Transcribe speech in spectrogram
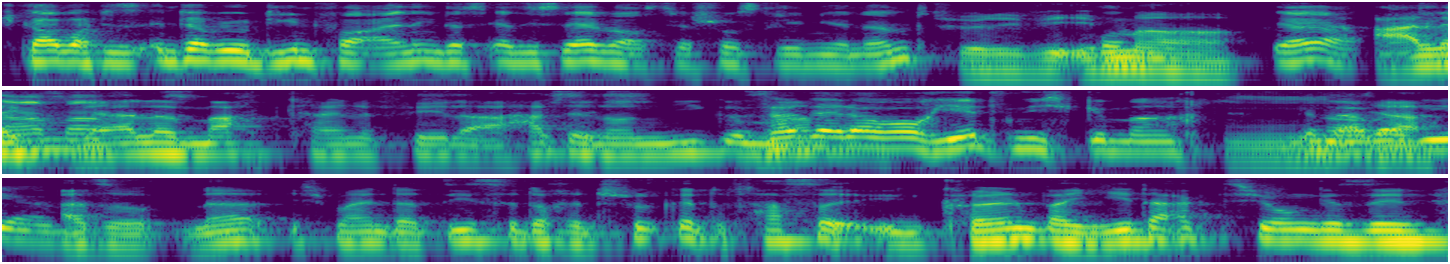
Ich glaube auch, dieses Interview dient vor allen Dingen, dass er sich selber aus der Schusslinie nimmt. Natürlich, wie Und- immer. Ja, ja. Alex. Werle macht keine Fehler, hat er noch nie Das gemacht. hat er doch auch jetzt nicht gemacht. Mhm. Genau bei ja, dir. also, ne, ich meine, das siehst du doch in Stuttgart, das hast du in Köln bei jeder Aktion gesehen.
